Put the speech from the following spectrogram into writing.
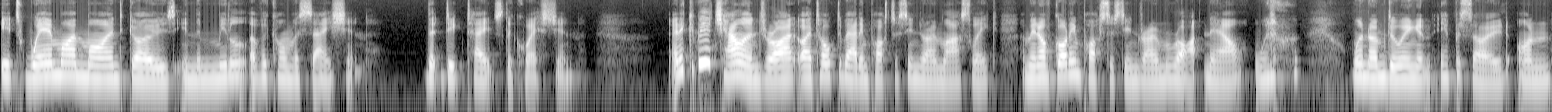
it's where my mind goes in the middle of a conversation that dictates the question. And it can be a challenge, right? I talked about imposter syndrome last week. I mean, I've got imposter syndrome right now when when I'm doing an episode on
